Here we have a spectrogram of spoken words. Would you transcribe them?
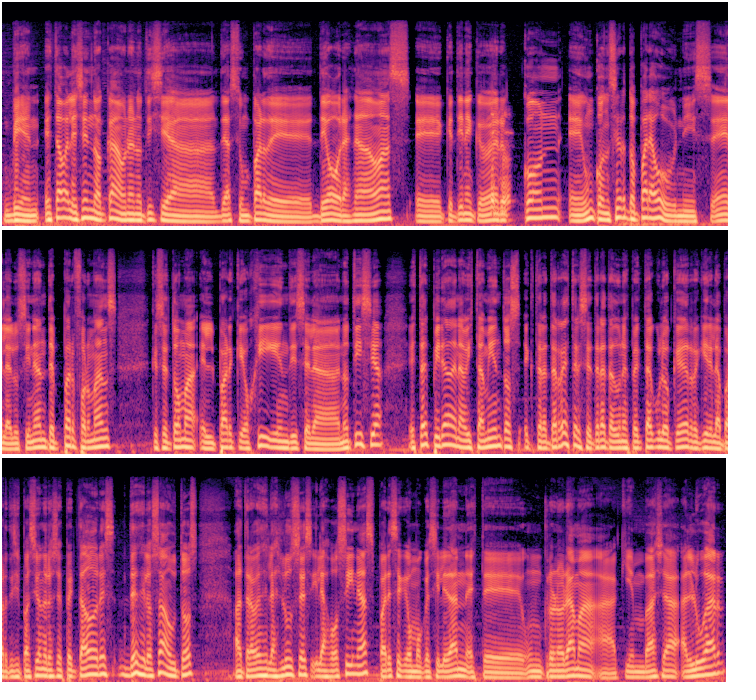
Bien, estaba leyendo acá una noticia de hace un par de, horas nada más, eh, que tiene que ver con eh, un concierto para ovnis, eh, el alucinante performance que se toma el Parque O'Higgins, dice la noticia. Está inspirada en avistamientos extraterrestres. Se trata de un espectáculo que requiere la participación de los espectadores desde los autos, a través de las luces y las bocinas. Parece que como que si le dan este, un cronograma a quien vaya al lugar.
